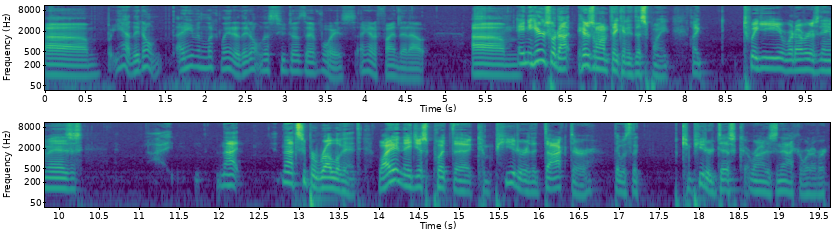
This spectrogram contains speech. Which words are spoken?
Um, but yeah, they don't. I even looked later. They don't list who does that voice. I gotta find that out. Um, And here's what I here's what I'm thinking at this point. Like Twiggy or whatever his name is, I, not not super relevant. Why didn't they just put the computer, the doctor that was the computer disc around his neck or whatever?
